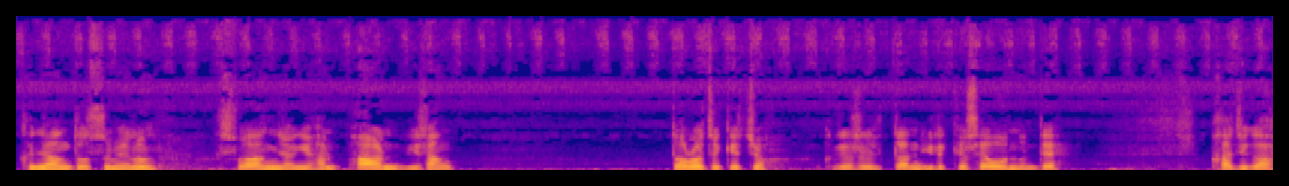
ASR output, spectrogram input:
그냥 뒀으면은 수확량이 한 반 이상 떨어졌겠죠. 그래서 일단 이렇게 세웠는데 가지가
